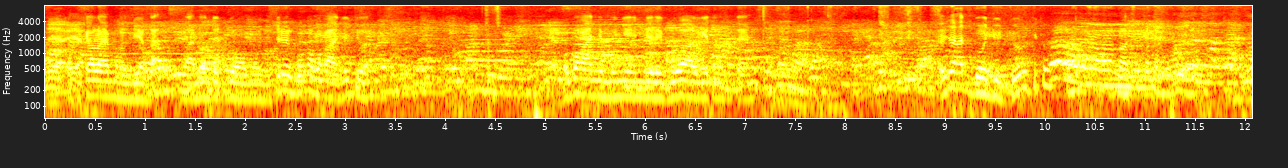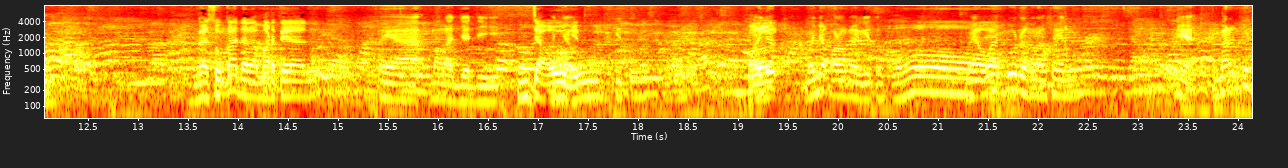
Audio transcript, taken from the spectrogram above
Iya, tapi iya. kalau emang dia nggak nggak nuntut gua ngomong jujur ya gua gak bakalan jujur gua bakalan nyembunyiin diri gua gitu maksudnya. Tapi saat gua jujur gitu kenapa orang-orang nggak suka sama gua. Nggak suka dalam artian kayak malah jadi jauh, gitu. jauh gitu. Kalau- banyak banyak orang kayak gitu. Oh. ya gue udah ngerasain nih ya kemarin gue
